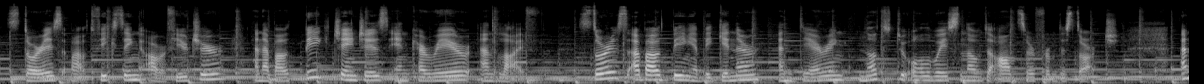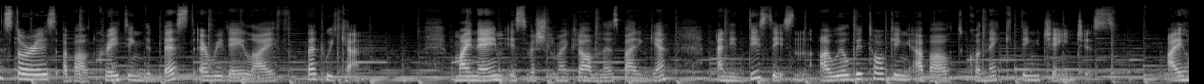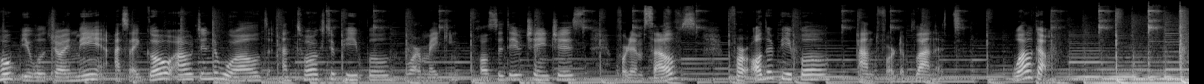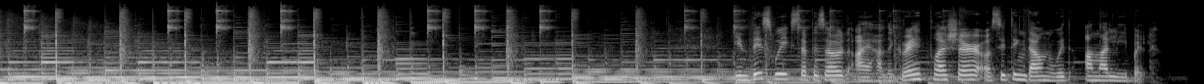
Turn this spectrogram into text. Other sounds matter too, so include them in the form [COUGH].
Stories about fixing our future and about big changes in career and life. Stories about being a beginner and daring not to always know the answer from the start. And stories about creating the best everyday life that we can. My name is Veslemøy Klaveness Berge, and in this season I will be talking about connecting changes. I hope you will join me as I go out in the world and talk to people who are making positive changes for themselves, for other people, and for the planet. Welcome! In this week's episode, I have the great pleasure of sitting down with Anna Liebel.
